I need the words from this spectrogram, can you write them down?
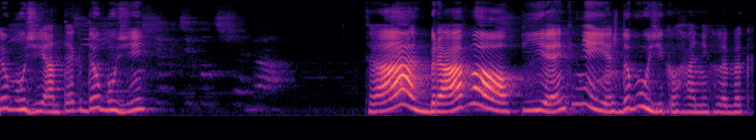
Do buzi, Antek, do buzi. Tak, brawo! Pięknie jesz. Do buzi, kochanie, chlebek.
